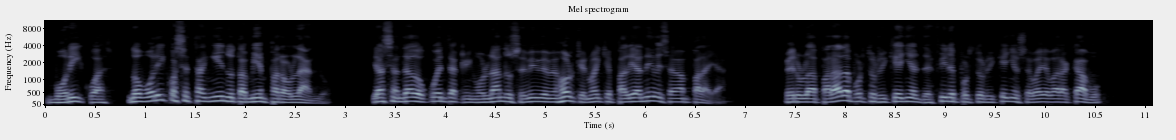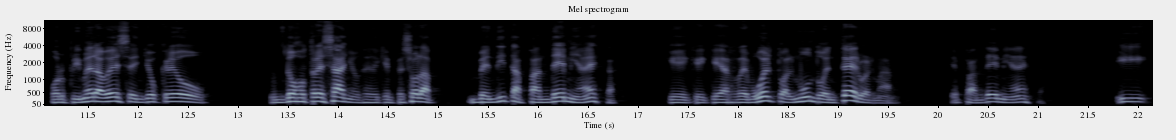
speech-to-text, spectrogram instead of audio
boricuas. Los boricuas se están yendo también para Orlando. Ya se han dado cuenta que en Orlando se vive mejor, que no hay que paliar nieve y se van para allá. Pero la parada puertorriqueña, el desfile puertorriqueño se va a llevar a cabo por primera vez en, yo creo, dos o tres años, desde que empezó la bendita pandemia esta, que, que, ha revuelto al mundo entero, hermano. Qué pandemia esta. Y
